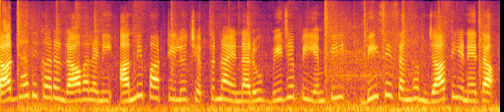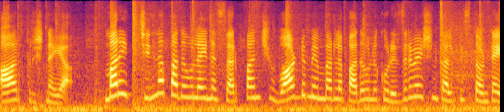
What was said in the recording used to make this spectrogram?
రాజ్యాధికారం రావాలని అన్ని పార్టీలు చెప్తున్నాయన్నారు బీజేపీ ఎంపీ బీసీ సంఘం జాతీయ నేత ఆర్ కృష్ణయ్య. మరి చిన్న పదవులైన సర్పంచ్ వార్డు మెంబర్ల పదవులకు రిజర్వేషన్ కల్పిస్తుంటే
